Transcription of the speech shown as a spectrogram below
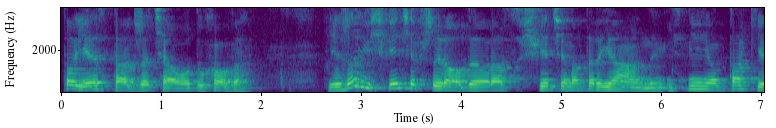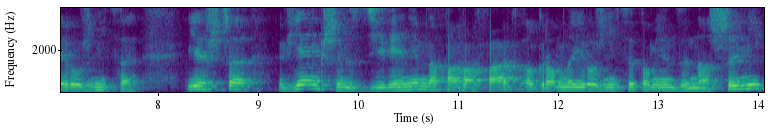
to jest także ciało duchowe. Jeżeli w świecie przyrody oraz w świecie materialnym istnieją takie różnice, jeszcze większym zdziwieniem napawa fakt ogromnej różnicy pomiędzy naszymi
